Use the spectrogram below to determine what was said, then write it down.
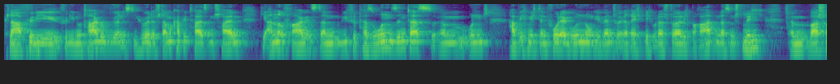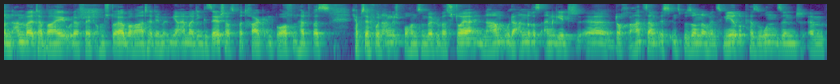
Klar, für die, für die Notargebühren ist die Höhe des Stammkapitals entscheidend. Die andere Frage ist dann, wie viele Personen sind das ähm, und habe ich mich denn vor der Gründung eventuell rechtlich oder steuerlich beraten lassen? Sprich, mhm. ähm, war schon ein Anwalt dabei oder vielleicht auch ein Steuerberater, der mit mir einmal den Gesellschaftsvertrag entworfen hat, was, ich habe es ja vorhin angesprochen, zum Beispiel was Steuerentnahmen oder anderes angeht, äh, doch ratsam ist, insbesondere wenn es mehrere Personen sind. Ähm,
